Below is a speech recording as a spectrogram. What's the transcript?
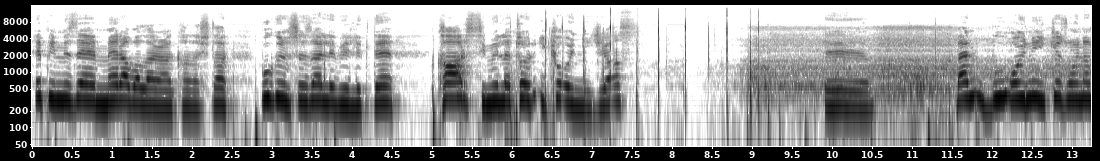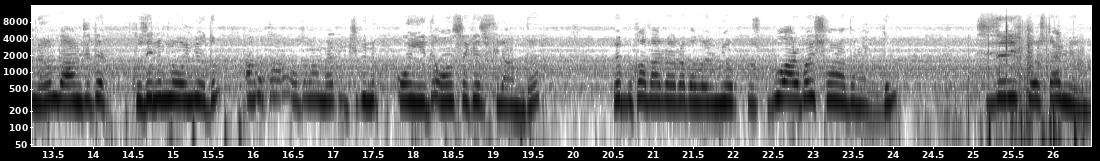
Hepinize merhabalar arkadaşlar. Bugün sizlerle birlikte Car Simulator 2 oynayacağız. Ee, ben bu oyunu ilk kez oynamıyorum. Daha önce de kuzenimle oynuyordum. Ama ta o zamanlar 2017-18 filandı. Ve bu kadar arabalarım yoktu. Bu arabayı sonradan aldım. Sizlere hiç göstermiyordum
